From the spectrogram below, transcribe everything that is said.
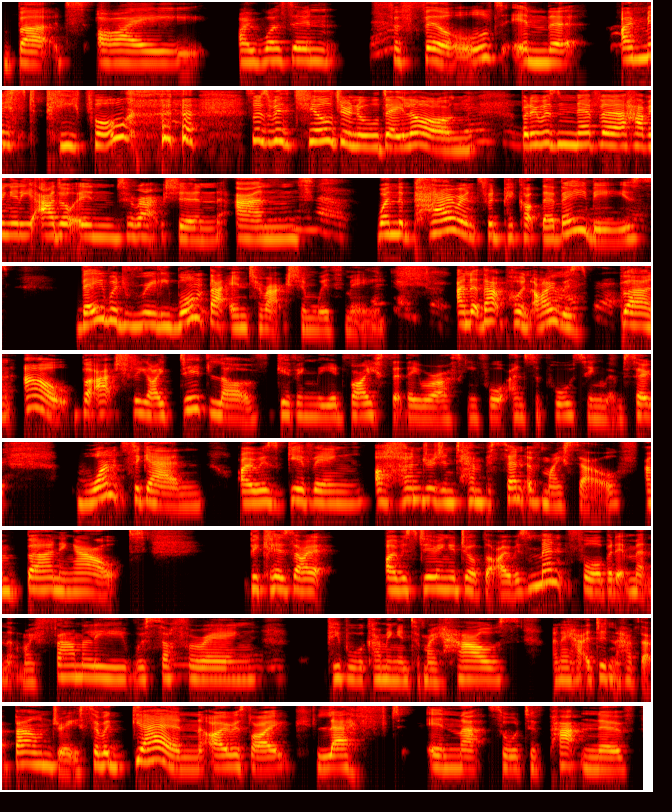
but I I wasn't fulfilled in that I missed people. so I was with children all day long, but it was never having any adult interaction. And when the parents would pick up their babies, they would really want that interaction with me. And at that point, I was burnt out, but actually, I did love giving the advice that they were asking for and supporting them. So, once again, I was giving 110% of myself and burning out because I, I was doing a job that I was meant for, but it meant that my family was suffering. Mm. People were coming into my house and I, I didn't have that boundary. So again, I was like left in that sort of pattern of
